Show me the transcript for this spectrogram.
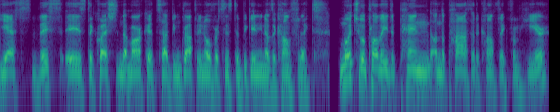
Yes, this is the question that markets have been grappling over since the beginning of the conflict. Much will probably depend on the path of the conflict from here.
